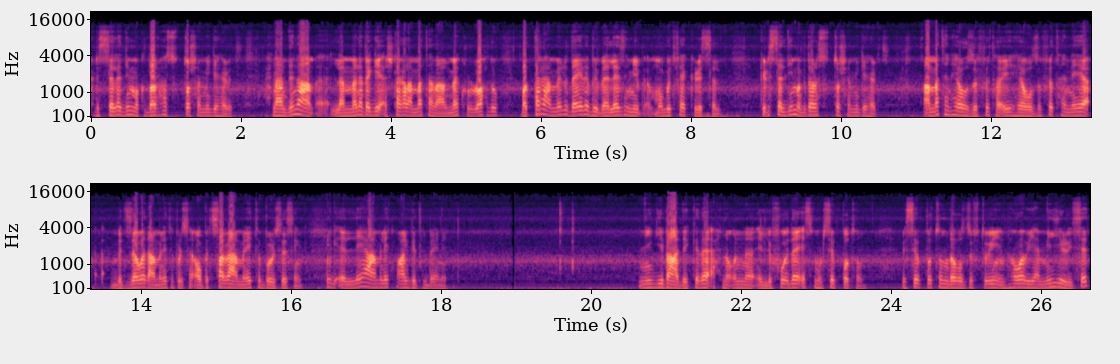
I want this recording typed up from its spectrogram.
الكريستالة دي مقدارها 16 ميجا هرتز إحنا عندنا عم... لما أنا باجي أشتغل عامة على المايكرو لوحده بضطر أعمله دايرة بيبقى لازم يبقى موجود فيها الكريستال دي الكريستال دي مقدارها 16 ميجا هرتز. عامة هي وظيفتها إيه؟ هي وظيفتها إن هي بتزود عملية ال processing أو بتسرع عملية ال processing اللي هي عملية معالجة البيانات. نيجي بعد كده إحنا قلنا اللي فوق ده اسمه reset button reset button ده وظيفته إيه؟ إن هو بيعمل لي reset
